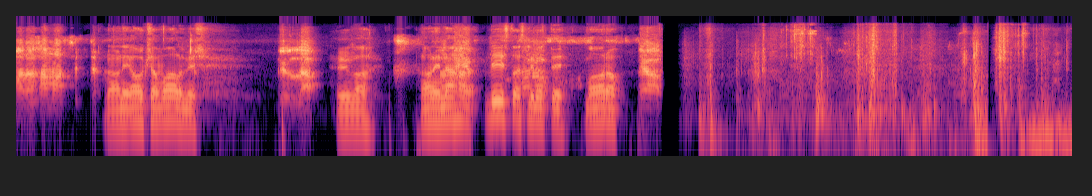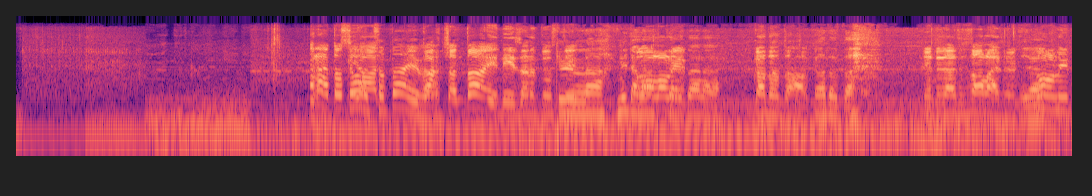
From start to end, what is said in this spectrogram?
Mä otan samat sitten. No niin, onko sä valmis? Kyllä. Hyvä. No niin, nähdään 15 minuuttia. Moro. Joo. Tänään tosiaan Kartsapäivä. Kartsan tai niin sanotusti. Kyllä, mitä Tuolla lähtee oli- tänään? Katsotaan. Katsotaan. Jätetään se salaisuus. Jep. Tuolla oli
